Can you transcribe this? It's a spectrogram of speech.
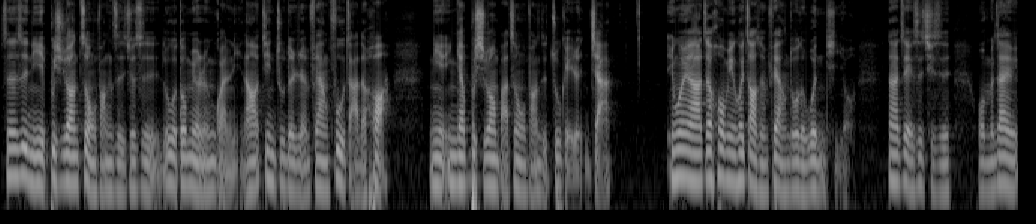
甚至是你也不希望这种房子就是如果都没有人管理，然后进驻的人非常复杂的话，你也应该不希望把这种房子租给人家，因为啊，这后面会造成非常多的问题哦。那这也是其实我们在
